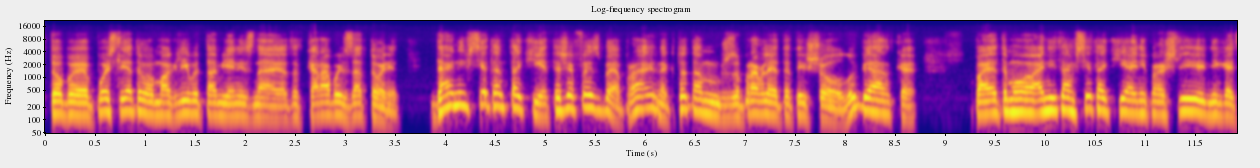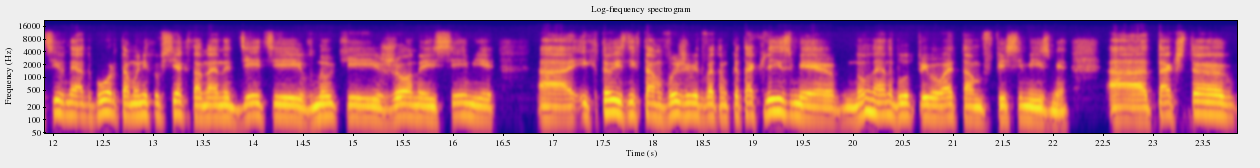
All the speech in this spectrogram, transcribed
чтобы после этого могли бы там, я не знаю, этот корабль затонет. Да, они все там такие, это же ФСБ, правильно? Кто там заправляет этой шоу? Лубянка. Поэтому они там все такие, они прошли негативный отбор, там у них у всех там, наверное, дети, внуки, жены, семьи. А, и кто из них там выживет в этом катаклизме, ну, наверное, будут пребывать там в пессимизме. А, так что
